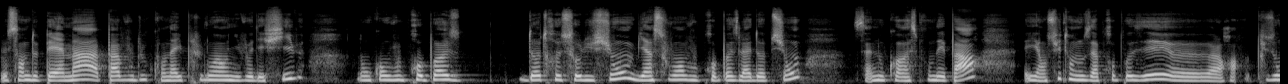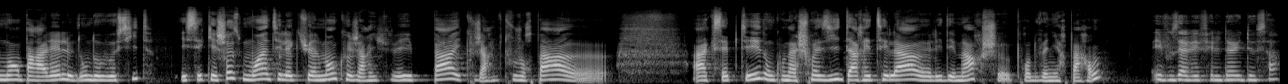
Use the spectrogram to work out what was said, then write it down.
le centre de PMA a pas voulu qu'on aille plus loin au niveau des fibres. Donc, on vous propose d'autres solutions. Bien souvent, on vous propose l'adoption. Ça nous correspondait pas. Et ensuite, on nous a proposé, euh, alors plus ou moins en parallèle, le don d'ovocytes. Et c'est quelque chose, moi, intellectuellement, que j'arrivais pas et que j'arrive toujours pas euh, à accepter. Donc, on a choisi d'arrêter là euh, les démarches pour devenir parents. Et vous avez fait le deuil de ça?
